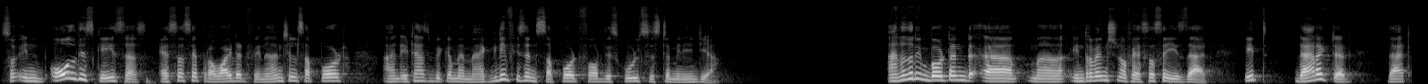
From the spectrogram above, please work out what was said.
So in all these cases, SSA provided financial support and it has become a magnificent support for the school system in India. Another important uh, uh, intervention of SSA is that it directed that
